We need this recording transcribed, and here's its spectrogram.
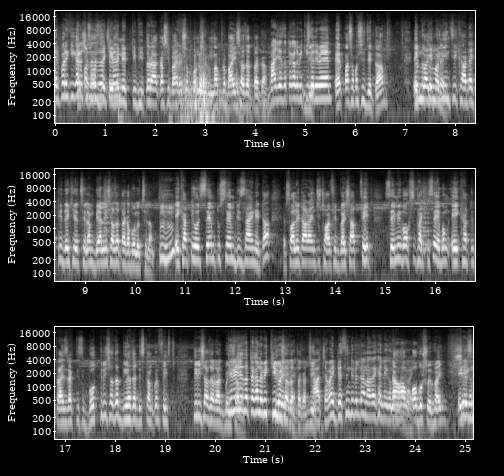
এরপরে কি কালেকশন পাশাপাশি যে কেবিনেটটি ভিতরে আকাশি বাইরে সম্পূর্ণ সেগুন মাত্র বাইশ হাজার টাকা। বাইশ হাজার টাকা হলে বিক্রি জি। করে দিবেন। এর পাশাপাশি যেটা একটু আগে তিন ইঞ্চি খাট একটি দেখিয়েছিলাম বিয়াল্লিশ হাজার টাকা বলেছিলাম। এই খাটটি ওই সেম টু সেম ডিজাইন এটা। সলিড আড়াই ইঞ্চি ছয় ফিট বাই সাত ফিট সেমি বক্সে থাকতেছে এবং এই খাটটির প্রাইস রাখতেছি বত্রিশ হাজার দুই হাজার ডিসকাউন্ট করে ফিক্সড তিরিশ হাজার রাখবেন তিরিশ হাজার টাকা হলে বিক্রি করে 30,000 দিবেন। টাকা, জি। আচ্ছা ভাই ড্রেসিং টেবিলটা না দেখাইলে না অবশ্যই ভাই। এই ড্রেসিং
